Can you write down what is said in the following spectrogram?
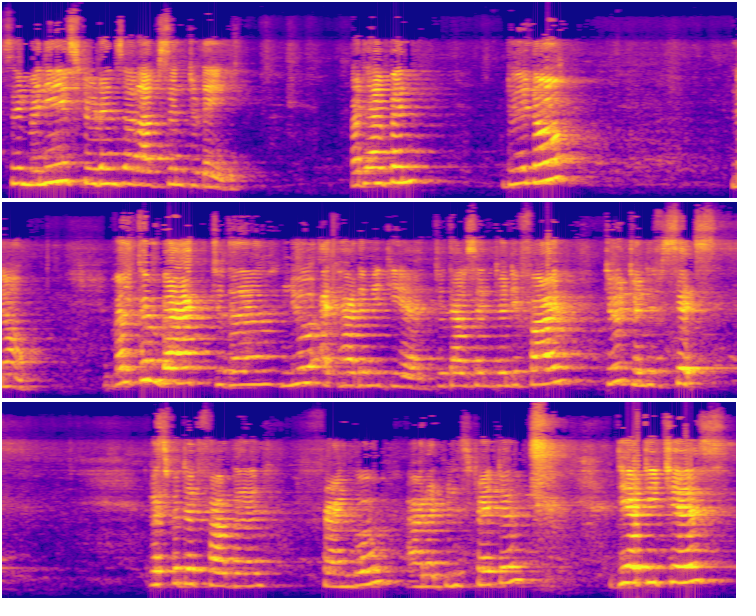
See, many students are absent today. What happened? Do you know? No. Welcome back to the new academic year 2025 to 26. Respected Father Franco, our administrator, dear teachers,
